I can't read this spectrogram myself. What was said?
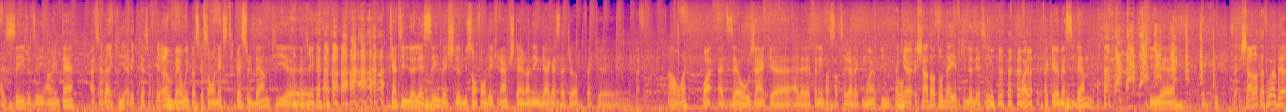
elle sait, je veux dire, en même temps, Elle savait à qui, avec qui elle sortait. euh, ben oui, parce que son ex tripait sur le band, puis euh, quand il l'a laissé, ben, je suis devenu son fond d'écran, puis j'étais un running gag à sa job. Fait que, Ah ouais? ouais, elle disait aux gens qu'elle allait finir par sortir avec moi, puis Fait que, euh, naïf qui l'a laissé. ouais. fait que merci Ben. puis shout-out à toi, Ben.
